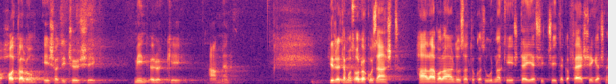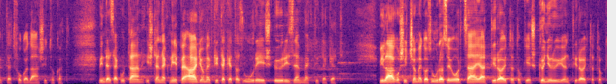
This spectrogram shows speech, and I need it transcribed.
a hatalom és a dicsőség, mind örökké. Amen. Hirdetem az adakozást, hálával áldozatok az Úrnak, és teljesítsétek a felségesnek tett fogadásitokat. Mindezek után Istennek népe áldja meg titeket az Úr, és őrizzen meg titeket. Világosítsa meg az Úr az ő orcáját ti rajtatok, és könyörüljön ti rajtatok.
